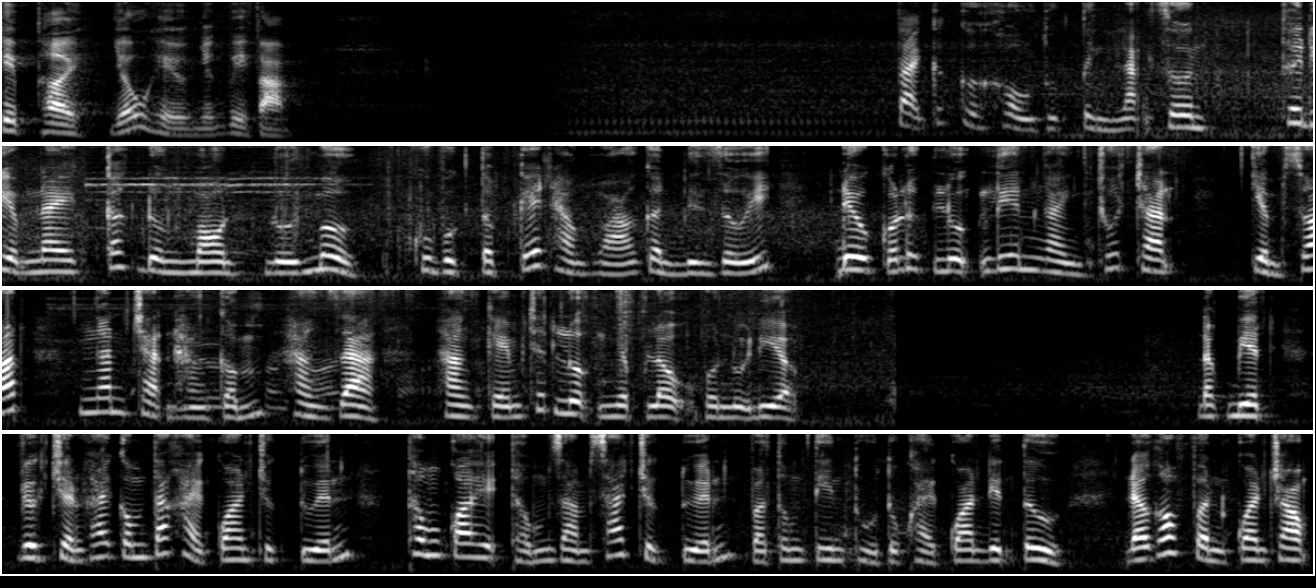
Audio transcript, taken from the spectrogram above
kịp thời dấu hiệu những vi phạm. Tại các cửa khẩu thuộc tỉnh Lạng Sơn, thời điểm này các đường mòn, lối mở, khu vực tập kết hàng hóa gần biên giới đều có lực lượng liên ngành chốt chặn, kiểm soát, ngăn chặn hàng cấm, hàng giả, hàng kém chất lượng nhập lậu vào nội địa. Đặc biệt, việc triển khai công tác hải quan trực tuyến thông qua hệ thống giám sát trực tuyến và thông tin thủ tục hải quan điện tử đã góp phần quan trọng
